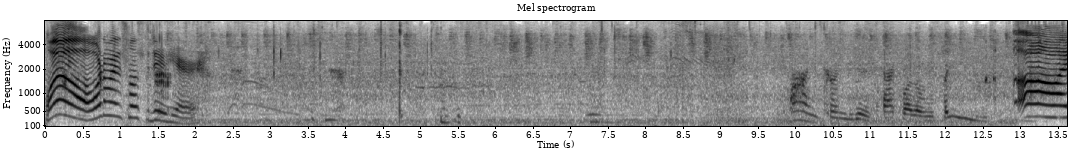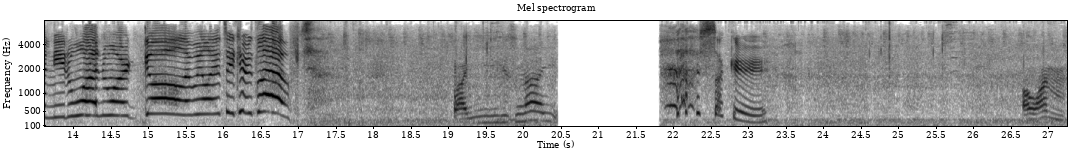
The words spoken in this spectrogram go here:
Well, what am I supposed to do here? Why couldn't get attacked by those bees? Oh, I need one more goal, and we only have two turns left. Bees night. Sucker. Oh, I'm.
